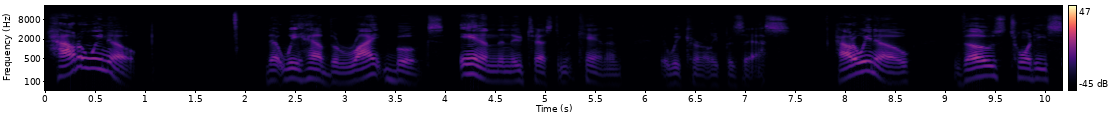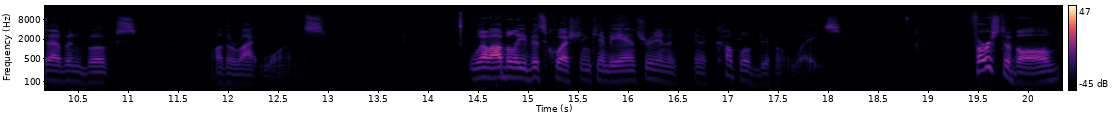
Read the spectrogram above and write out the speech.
How do we know that we have the right books in the New Testament canon that we currently possess? How do we know those 27 books are the right ones? Well, I believe this question can be answered in a, in a couple of different ways. First of all,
